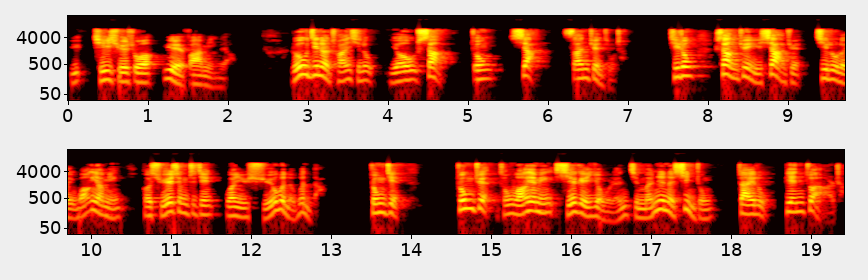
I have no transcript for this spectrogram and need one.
与其学说越发明了。如今的《传习录》由上、中、下三卷组成，其中上卷与下卷记录了王阳明和学生之间关于学问的问答，中卷中卷从王阳明写给友人及门人的信中摘录编撰而成，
